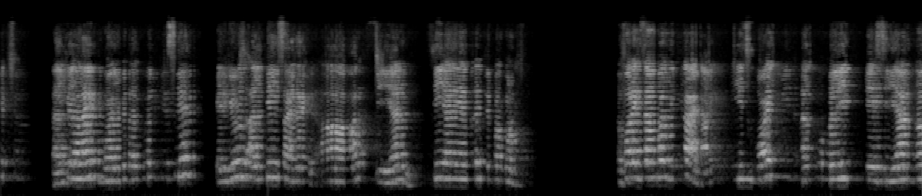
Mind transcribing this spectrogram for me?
reaction. Alkyl halide boiled with alcohol KCN, it gives alkyl cyanide or CN. CN मध्ये triple bond. So, for example, methyl iodide is boiled with alcoholic KCN. No,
